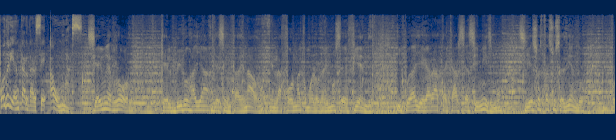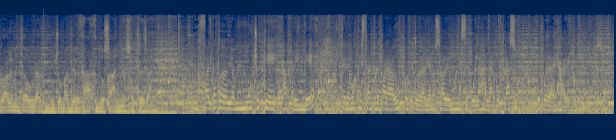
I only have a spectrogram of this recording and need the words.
podrían tardarse aún más. Si hay un error que el virus haya desencadenado en la forma como el organismo se defiende y pueda llegar a atacarse a sí mismo, si eso está sucediendo, probablemente va a durar mucho más de dos años o tres años. Nos falta todavía mucho que aprender y tenemos que estar preparados porque todavía no sabemos las secuelas a largo plazo que pueda dejar el coronavirus.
